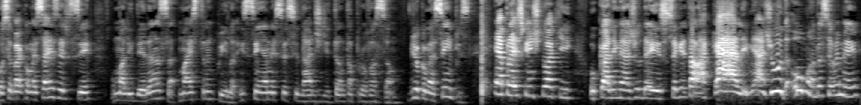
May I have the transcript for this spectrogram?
você vai começar a exercer uma liderança mais tranquila e sem a necessidade de tanta aprovação. Viu como é simples? É para isso que a gente está aqui. O Cali Me Ajuda é isso. Você grita lá, Cali, me ajuda! Ou manda seu e-mail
